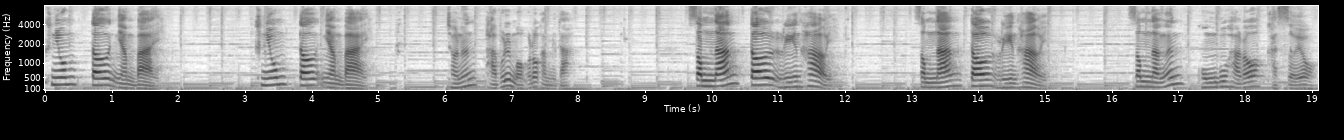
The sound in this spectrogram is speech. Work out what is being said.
크뇽 떠 냠바이 크뇽 떠 냠바이 저는 밥을 먹으러 갑니다. 떠 리은 하이 떠 리은 하이 썸낭은 공부하러 갔어요.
